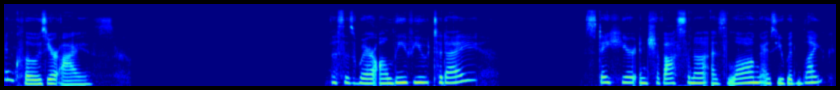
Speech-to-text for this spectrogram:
and close your eyes. This is where I'll leave you today. Stay here in Shavasana as long as you would like,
